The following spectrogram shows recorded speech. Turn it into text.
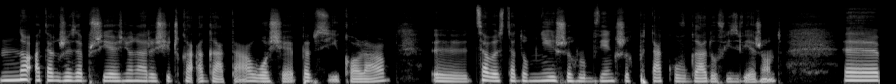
no a także zaprzyjaźniona rysiczka Agata, łosie Pepsi i Cola, y, całe stado mniejszych lub większych ptaków, gadów i zwierząt. E,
